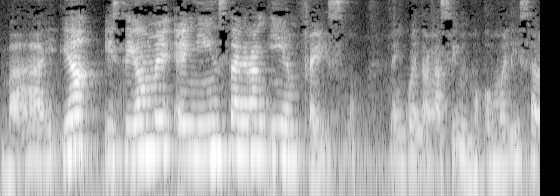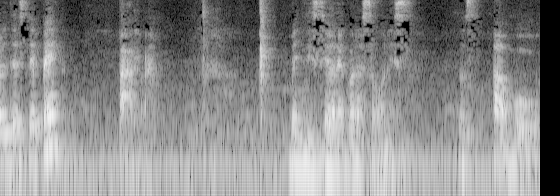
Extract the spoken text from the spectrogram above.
Bye. Ya, y síganme en Instagram y en Facebook. Me encuentran así mismo como Elizabeth DCP Parra. Bendiciones, corazones. Los amo.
